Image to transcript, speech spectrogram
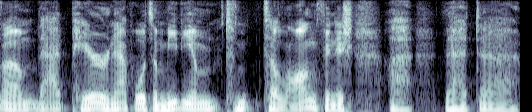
um, that pear and apple, it's a medium to, to long finish. Uh, that uh,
